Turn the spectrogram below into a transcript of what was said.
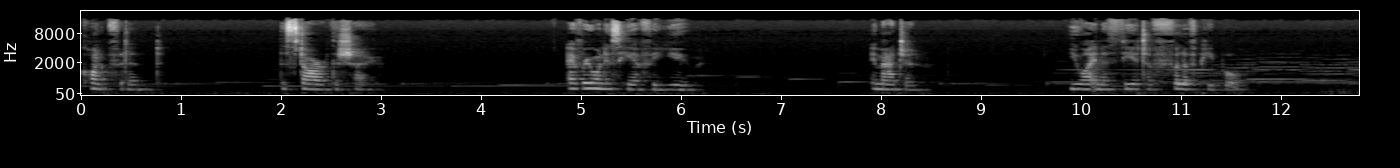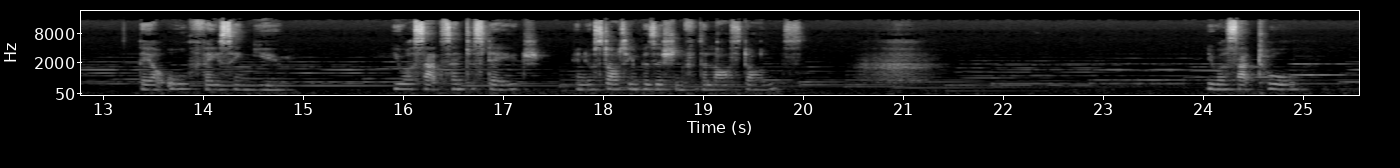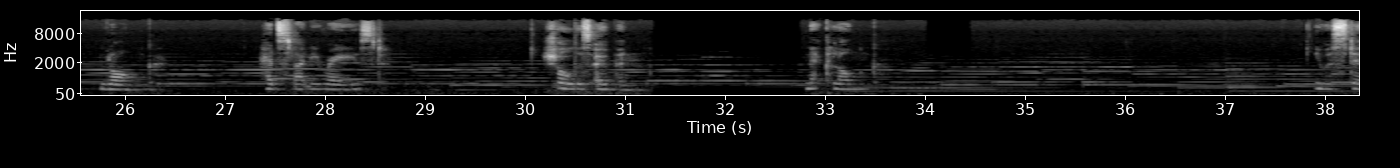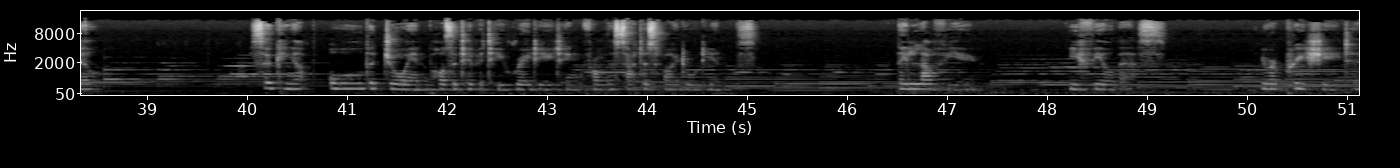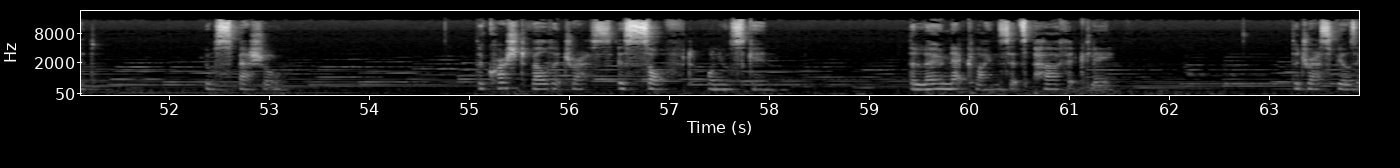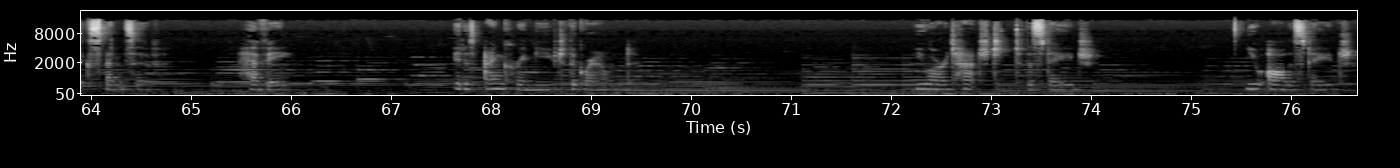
confident, the star of the show. Everyone is here for you. Imagine you are in a theatre full of people. They are all facing you. You are sat centre stage in your starting position for the last dance. You are sat tall, long, head slightly raised, shoulders open, neck long. You are still, soaking up all the joy and positivity radiating from the satisfied audience. They love you. You feel this. You're appreciated. You're special. The crushed velvet dress is soft on your skin. The low neckline sits perfectly. The dress feels expensive, heavy, it is anchoring you to the ground. You are attached to the stage. You are the stage,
